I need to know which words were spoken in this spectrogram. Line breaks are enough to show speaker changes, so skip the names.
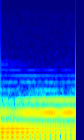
Mm-hmm.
